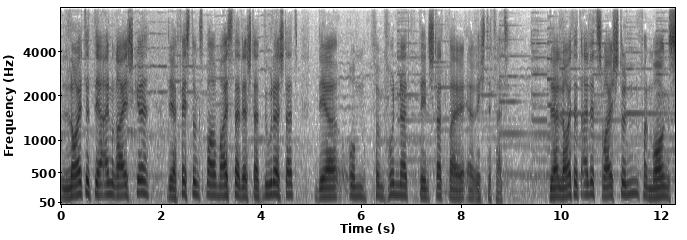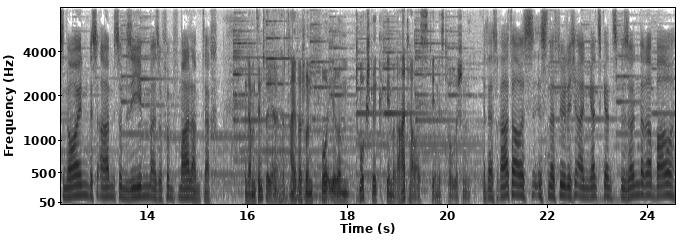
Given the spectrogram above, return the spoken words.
läutet der Anreischke, der Festungsbaumeister der Stadt Duderstadt, der um 500 den Stadtwall errichtet hat. Der läutet alle zwei Stunden von morgens neun bis abends um sieben, also fünfmal am Tag. Und damit sind wir ja, Herr Pfeiffer, schon vor Ihrem Schmuckstück, dem Rathaus, dem historischen. Das Rathaus ist natürlich ein ganz, ganz besonderer Bau.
